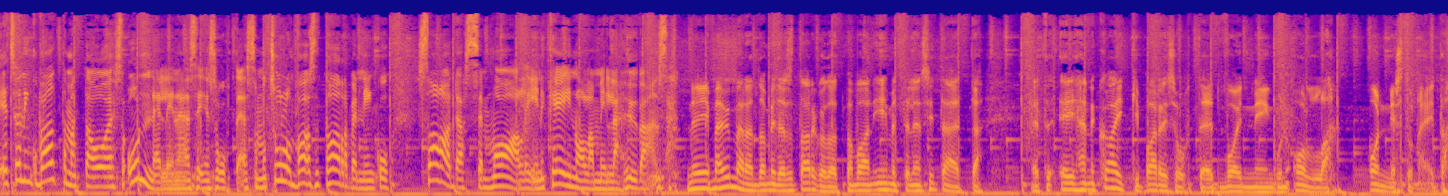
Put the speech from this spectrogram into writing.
et sä niinku välttämättä ole edes onnellinen siinä suhteessa, mutta sulla on vaan se tarve niinku saada se maaliin keinolla millä hyvänsä. Niin, mä ymmärrän tuon, mitä sä tarkoitat. Mä vaan ihmettelen sitä, että, että eihän kaikki parisuhteet voi niin kuin olla onnistuneita.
